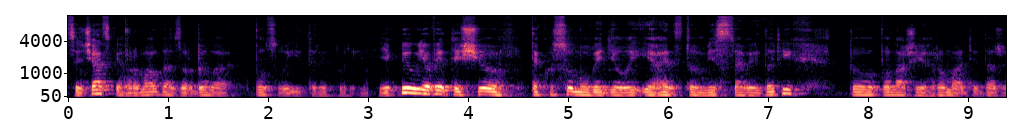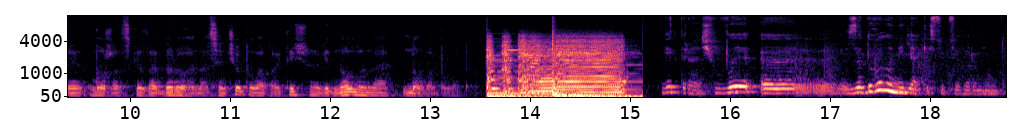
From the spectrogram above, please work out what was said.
Сенчанська громада зробила по своїй території. Якби уявити, що таку суму виділили і агентство місцевих доріг, то по нашій громаді, навіть можна сказати, дорога на Сенчу була практично відновлена, нова була б. Віктор Іванович, ви е, задоволені якістю цього ремонту?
